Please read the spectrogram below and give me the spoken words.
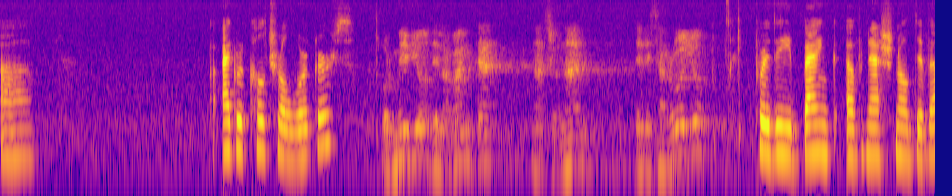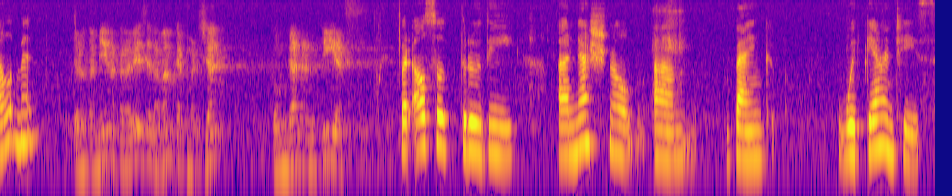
uh, agricultural workers por medio de la Banca Nacional de Desarrollo, for the Bank of National Development, pero también a través de la banca comercial con garantías but also through the uh, National um, Bank with guarantees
